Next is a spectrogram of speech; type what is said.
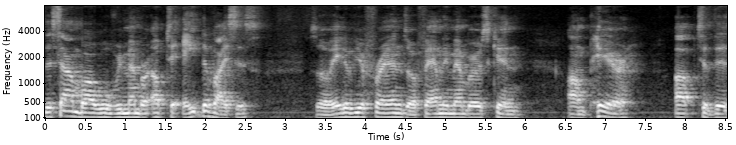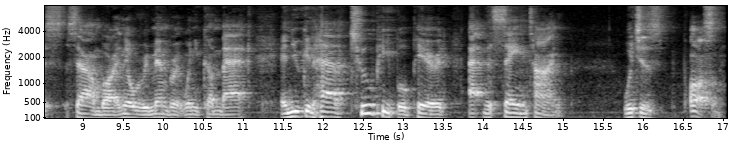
this soundbar will remember up to eight devices. So eight of your friends or family members can um, pair up to this soundbar and will remember it when you come back. And you can have two people paired at the same time, which is awesome.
